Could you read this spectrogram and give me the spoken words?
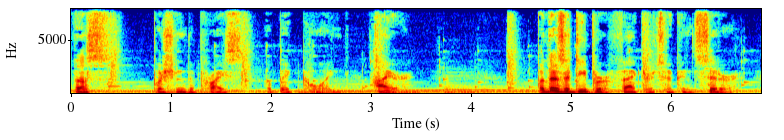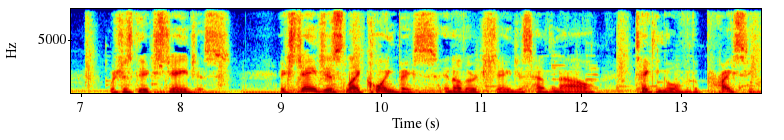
thus pushing the price of Bitcoin higher. But there's a deeper factor to consider, which is the exchanges. Exchanges like Coinbase and other exchanges have now taken over the pricing,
